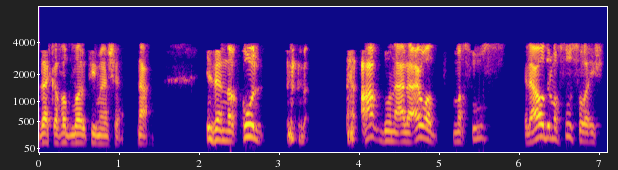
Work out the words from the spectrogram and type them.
ذاك فضل الله يؤتي ما نعم. إذا نقول عقد على عوض مخصوص. العوض المخصوص هو إيش؟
